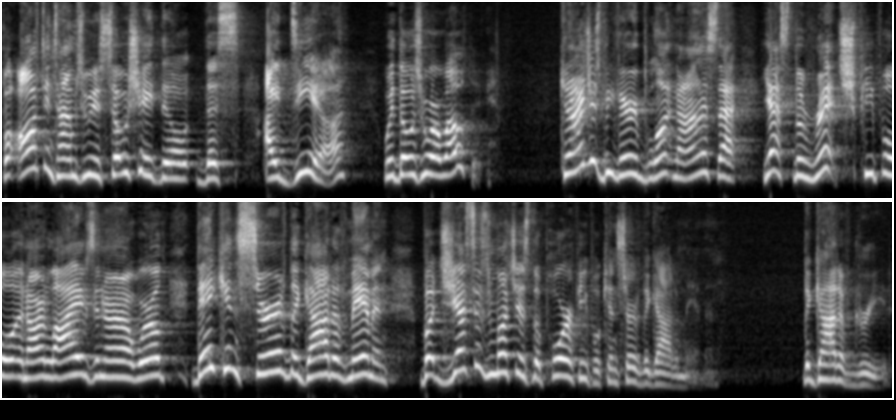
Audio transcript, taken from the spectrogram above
But oftentimes we associate the, this idea with those who are wealthy. Can I just be very blunt and honest that, yes, the rich people in our lives and in our world, they can serve the God of mammon, but just as much as the poor people can serve the God of mammon, the God of greed.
